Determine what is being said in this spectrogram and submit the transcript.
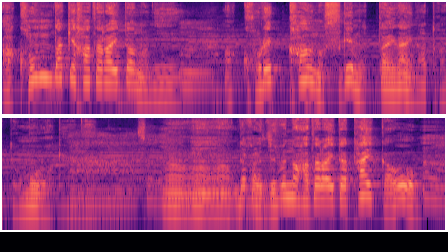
あこんだけ働いたのに、ーうん。あこれ買うのすげえもったいないなとかって思うわけよね、うんうんうん、だから自分の働いた対価をうん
